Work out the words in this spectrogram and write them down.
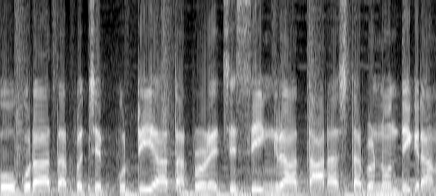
বগুড়া, তারপর হচ্ছে পুটিয়া, তারপর রয়েছে সিংড়া, তারাস, তারপর নন্দীগ্রাম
